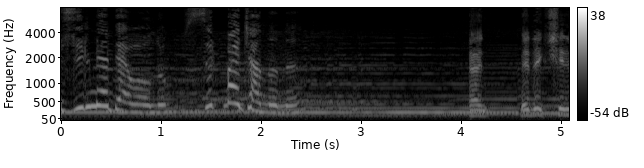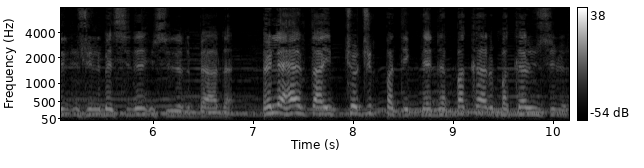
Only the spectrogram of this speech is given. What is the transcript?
Üzülme be oğlum. Sıkma canını. Ben Menekşe'nin üzülmesine üzülürüm be ana. Öyle her daim çocuk patiklerine bakar bakar üzülür.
